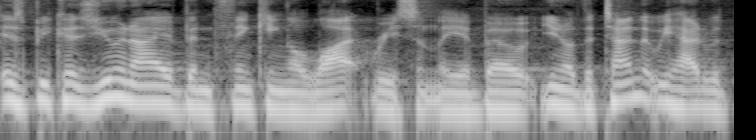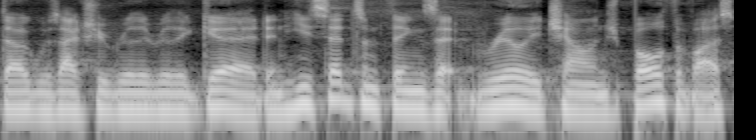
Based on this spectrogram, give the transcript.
is because you and I have been thinking a lot recently about you know the time that we had with Doug was actually really really good, and he said some things that really challenged both of us.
